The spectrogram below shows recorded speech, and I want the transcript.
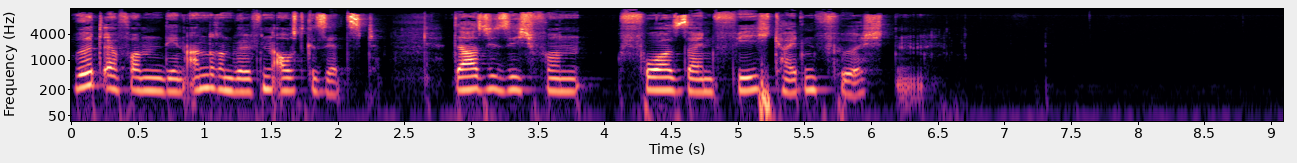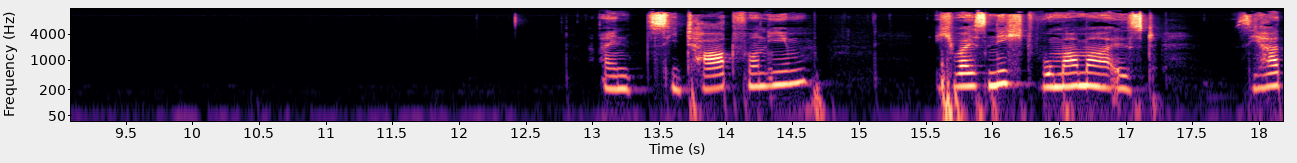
wird er von den anderen Wölfen ausgesetzt, da sie sich von vor seinen Fähigkeiten fürchten. Ein Zitat von ihm. Ich weiß nicht, wo Mama ist. Sie hat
